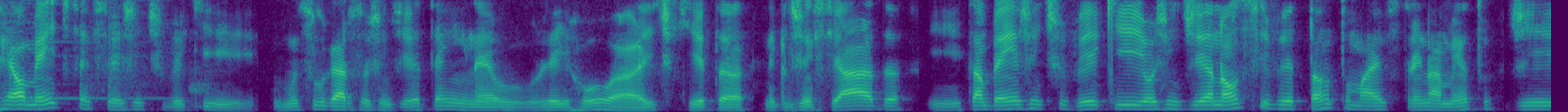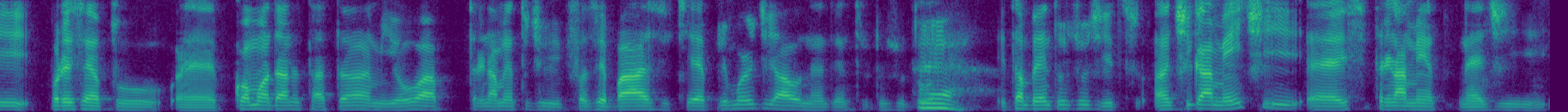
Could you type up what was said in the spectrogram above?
Realmente, a gente vê que em muitos lugares hoje em dia tem né, o Reiho, a etiqueta negligenciada, e também a gente vê que hoje em dia não se vê tanto mais treinamento de, por exemplo, é, como andar no tatame ou a treinamento de fazer base, que é primordial, né, dentro do judô. É. E também do jiu-jitsu. Antigamente, é, esse treinamento, né, de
